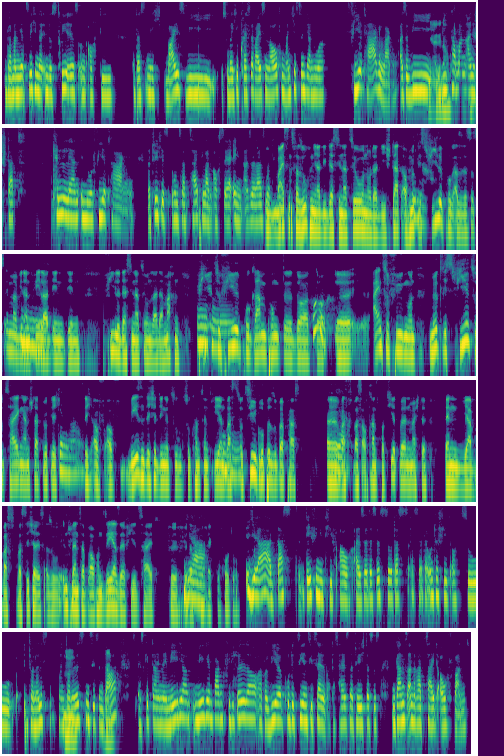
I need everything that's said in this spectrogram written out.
wenn man jetzt nicht in der Industrie ist und auch die das nicht weiß, wie so welche Pressereisen laufen, manches sind ja nur vier Tage lang. Also wie, ja, genau. wie kann man eine Stadt kennenlernen in nur vier Tagen? Natürlich ist unser Zeitplan auch sehr eng. Also das und meistens versuchen ja die Destination oder die Stadt auch möglichst genau. viele, Pro also das ist immer wieder ein mhm. Fehler, den, den viele Destinationen leider machen, viel mhm. zu viel Programmpunkte dort, dort äh, einzufügen und möglichst viel zu zeigen, anstatt wirklich genau. sich auf, auf wesentliche Dinge zu, zu konzentrieren, mhm. was zur Zielgruppe super passt äh, ja. was, was auch transportiert werden möchte. Denn ja, was, was sicher ist, also Influencer brauchen sehr, sehr viel Zeit für, für ja. das perfekte Foto. Ja, das definitiv auch. Also das ist so, das ist ja der Unterschied auch zu Journalisten. Meine, mhm. Journalisten, sie sind ja. da. Es gibt eine Media, Medienbank für die Bilder, aber wir produzieren sie selber. Das heißt natürlich, das ist ein ganz anderer Zeitaufwand.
